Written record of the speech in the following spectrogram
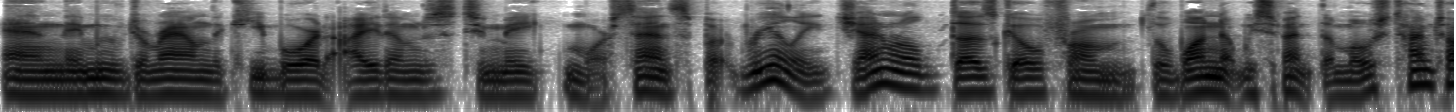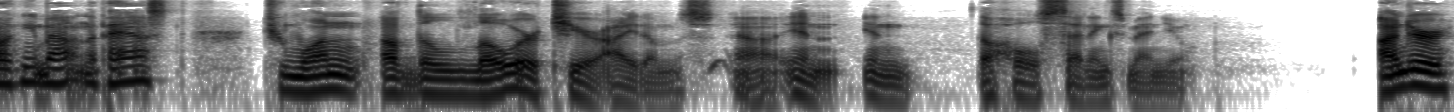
and they moved around the keyboard items to make more sense. But really, general does go from the one that we spent the most time talking about in the past to one of the lower tier items uh, in in the whole settings menu. Under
